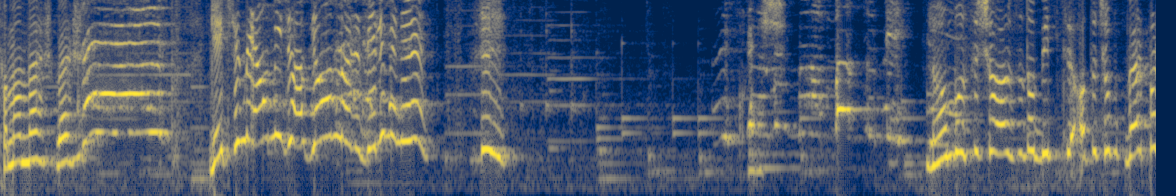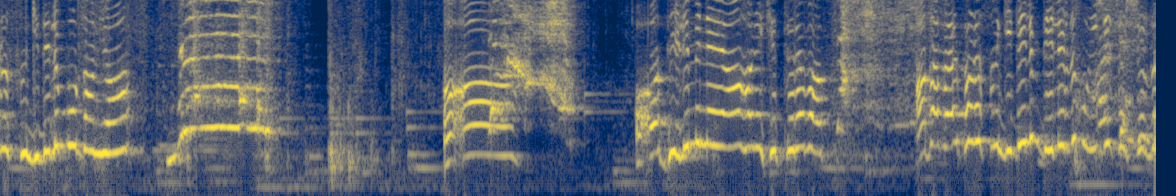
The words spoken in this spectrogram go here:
Tamam ver ver. Evet. Geçirmeyi almayacağız ya onları deli mi ne? Işığın lambası bitti. Lambası şarjı da bitti. Ada çabuk ver parasını gidelim buradan ya. Evet. Aa. Aa deli mi ne ya hareketlere bak. Ada ver parasını gidelim delirdi bu iyice şaşırdı.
